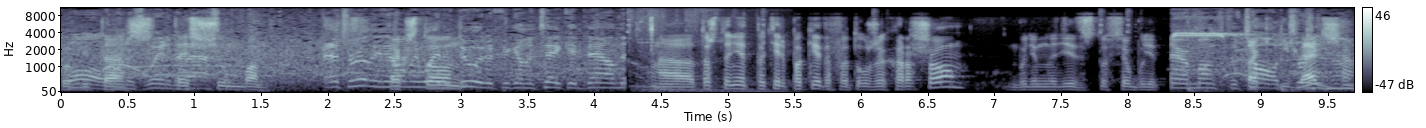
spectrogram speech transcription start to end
Кобик тащумбан. Так что то, что нет потерь пакетов, это уже хорошо. Будем надеяться, что все будет так и дальше.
